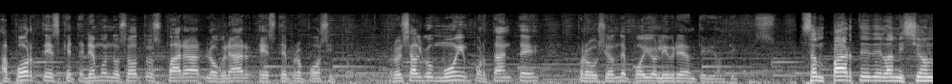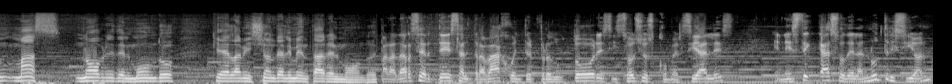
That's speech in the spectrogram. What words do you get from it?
aportes que tenemos nosotros para lograr este propósito pero es algo muy importante, producción de pollo libre de antibióticos. Son parte de la misión más noble del mundo, que es la misión de alimentar el mundo. Para dar certeza al trabajo entre productores y socios comerciales, en este caso de la nutrición,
